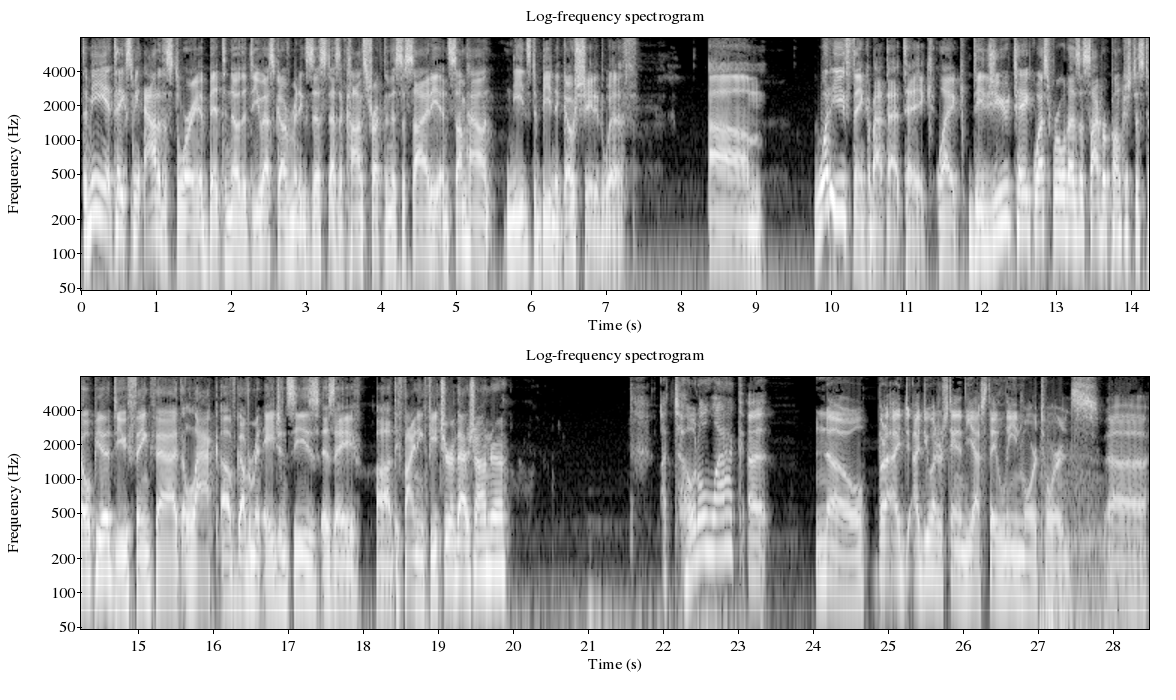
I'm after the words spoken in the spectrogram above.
To me, it takes me out of the story a bit to know that the US government exists as a construct in this society and somehow needs to be negotiated with. Um, what do you think about that take? Like, did you take Westworld as a cyberpunkish dystopia? Do you think that lack of government agencies is a uh, defining feature of that genre? A total lack? Uh, no, but I, I do understand. Yes, they lean more towards uh,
